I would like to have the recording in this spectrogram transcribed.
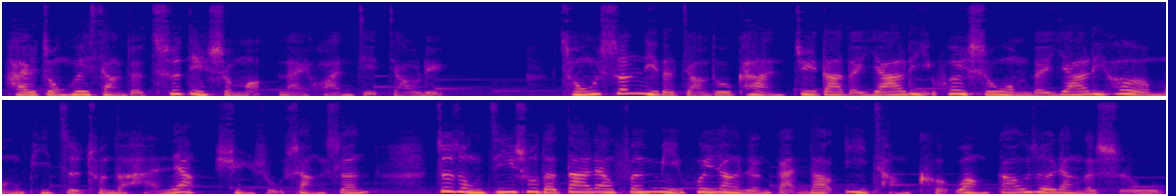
还总会想着吃点什么来缓解焦虑。从生理的角度看，巨大的压力会使我们的压力荷尔蒙皮质醇的含量迅速上升，这种激素的大量分泌会让人感到异常渴望高热量的食物。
